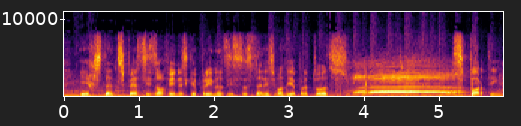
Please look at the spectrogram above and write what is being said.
e restantes espécies ovinas, caprinas e sustanes. Bom dia para todos. Sporting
